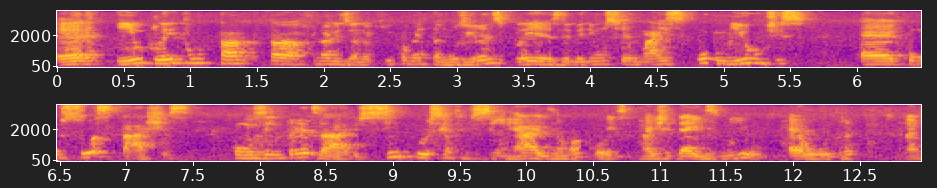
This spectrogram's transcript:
É, e o Cleiton tá, tá, finalizando aqui comentando: os grandes players deveriam ser mais humildes é, com suas taxas. Com os empresários, 5% de 100 reais é uma coisa, mas de 10 mil é outra. Né?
